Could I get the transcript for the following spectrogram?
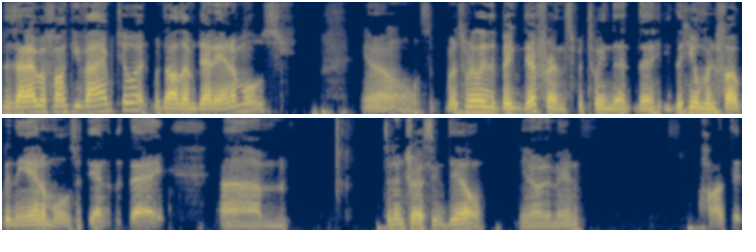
does that have a funky vibe to it with all them dead animals? You know, what's really the big difference between the, the, the human folk and the animals at the end of the day? Um, it's an interesting deal. You know what I mean? Haunted,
